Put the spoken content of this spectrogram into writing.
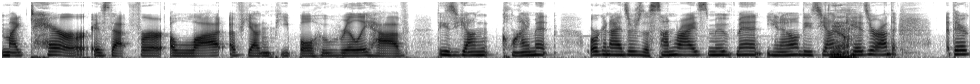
my terror is that for a lot of young people who really have these young climate organizers the sunrise movement you know these young Yeah. kids are on there they're,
